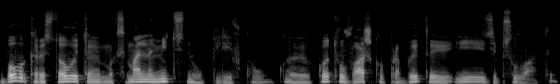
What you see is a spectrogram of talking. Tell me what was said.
Або використовуйте максимально міцну плівку, е, котру важко пробити і зіпсувати.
